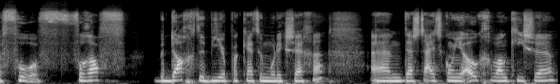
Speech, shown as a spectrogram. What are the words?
voor, vooraf bedachte bierpakketten, moet ik zeggen. Um, destijds kon je ook gewoon kiezen.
